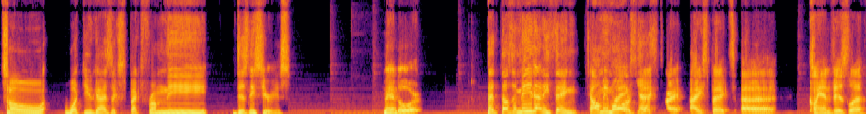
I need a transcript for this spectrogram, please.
so what do you guys expect from the Disney series? Mandalore. That doesn't mean anything. Tell me more. I Yes. expect, all right, I expect uh, Clan Vizsla.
